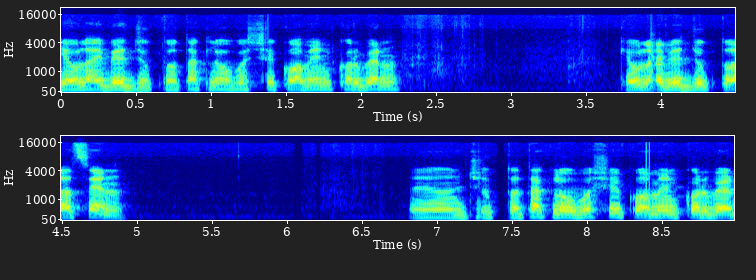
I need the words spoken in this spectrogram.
কেউ লাইভে যুক্ত থাকলে অবশ্যই কমেন্ট করবেন। কেউ লাইভে যুক্ত আছেন? যুক্ত থাকলে অবশ্যই কমেন্ট করবেন।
